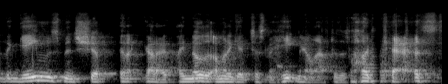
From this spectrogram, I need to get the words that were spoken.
the gamesmanship, and God, I, I know that I'm going to get just a hate mail after this podcast,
